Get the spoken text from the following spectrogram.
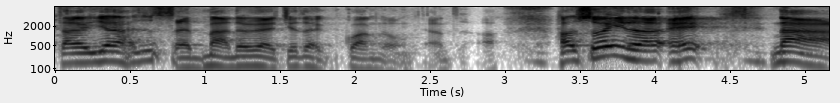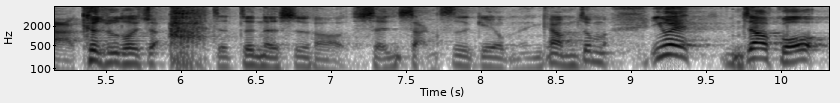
当然，因为还是神嘛，对不对？觉得很光荣，这样子啊。好，所以呢，哎，那克苏托说啊，这真的是哦，神赏赐给我们。你看我们这么，因为你知道国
